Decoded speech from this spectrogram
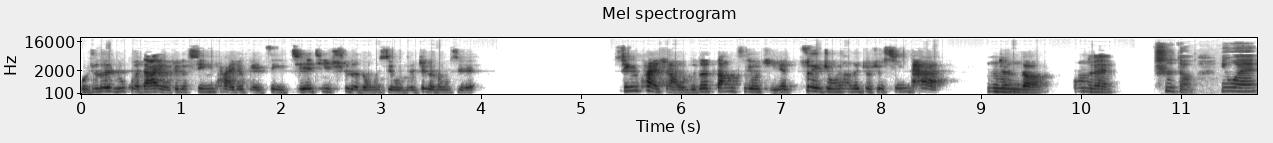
我觉得如果大家有这个心态，就给自己阶梯式的东西，我觉得这个东西心态上，我觉得当自由职业最重要的就是心态，真的，对，是的，因为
